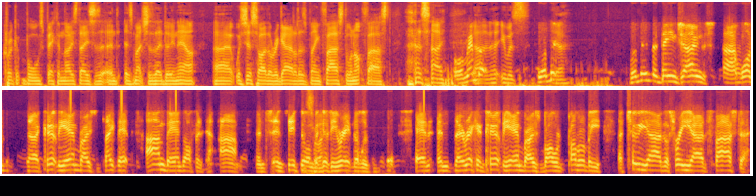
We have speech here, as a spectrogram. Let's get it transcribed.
cricket balls back in those days as, as much as they do now. Uh, it was just either regarded as being fast or not fast. so well, remember, uh, it was. Remember, yeah. Remember Dean Jones uh, wanted uh, Curtly Ambrose to take that armband off his arm and, and said to him because he reckoned it was, and and they reckon Curtly Ambrose bowled probably a two yards or three yards faster,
